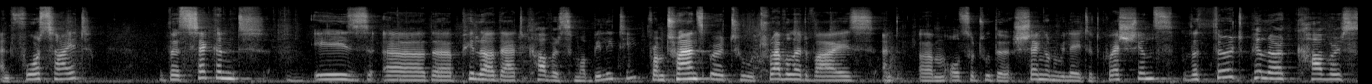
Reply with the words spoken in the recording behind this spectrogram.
and foresight. The second is uh, the pillar that covers mobility, from transport to travel advice and um, also to the Schengen related questions. The third pillar covers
